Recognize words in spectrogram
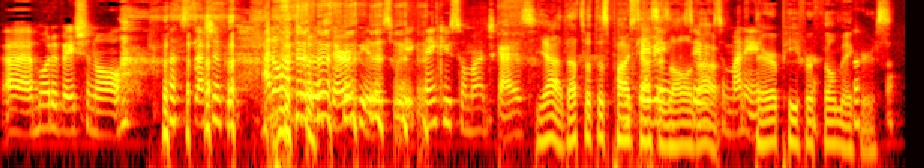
a motivational session. For, I don't have to go to therapy this week. Thank you so much, guys. Yeah, that's what this podcast saving- is all saving about. Saving some money. Therapy for filmmakers.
